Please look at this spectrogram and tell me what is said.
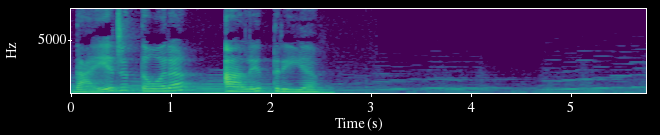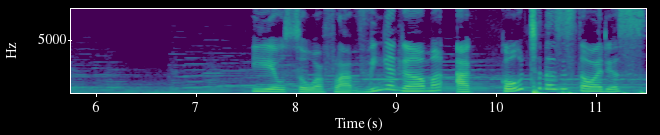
da editora Aletria. E eu sou a Flavinha Gama, a coach das histórias.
